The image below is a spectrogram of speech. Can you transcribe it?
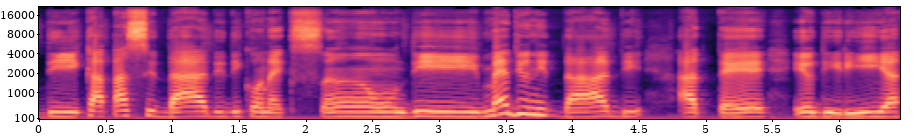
de capacidade de conexão, de mediunidade, até eu diria,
